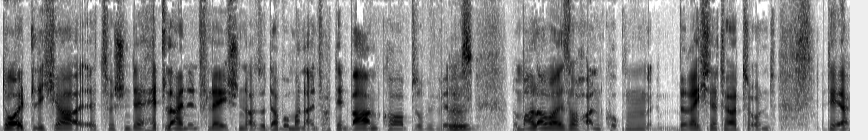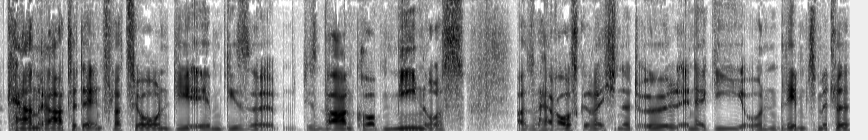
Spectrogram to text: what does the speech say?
deutlicher äh, zwischen der Headline Inflation, also da, wo man einfach den Warenkorb, so wie wir mhm. das normalerweise auch angucken, berechnet hat und der Kernrate der Inflation, die eben diese, diesen Warenkorb minus also herausgerechnet Öl, Energie und Lebensmittel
